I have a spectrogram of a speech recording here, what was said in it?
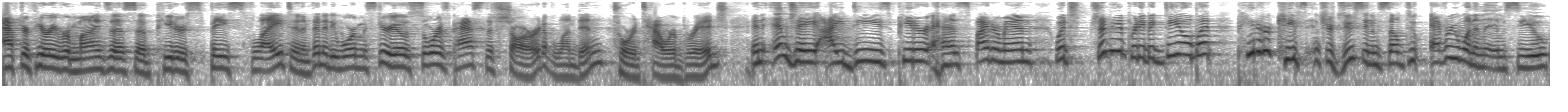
After Fury reminds us of Peter's space flight in Infinity War, Mysterio soars past the Shard of London toward Tower Bridge, and MJ IDs Peter as Spider Man, which should be a pretty big deal, but Peter keeps introducing himself to everyone in the MCU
